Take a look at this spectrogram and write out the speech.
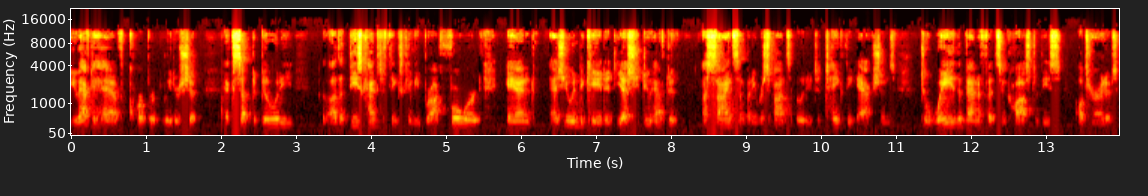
you have to have corporate leadership acceptability uh, that these kinds of things can be brought forward. And as you indicated, yes, you do have to assign somebody responsibility to take the actions to weigh the benefits and cost of these alternatives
